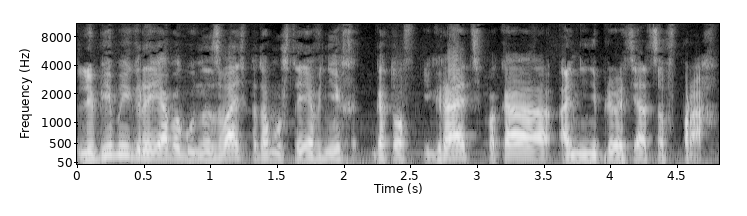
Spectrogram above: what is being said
Любимые игры я могу назвать, потому что я в них готов играть, пока они не превратятся в прах.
